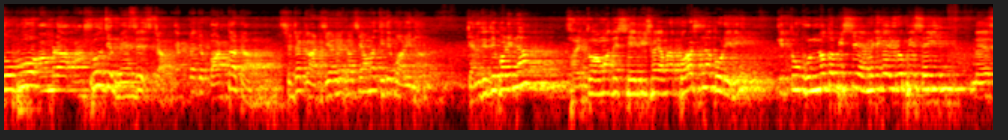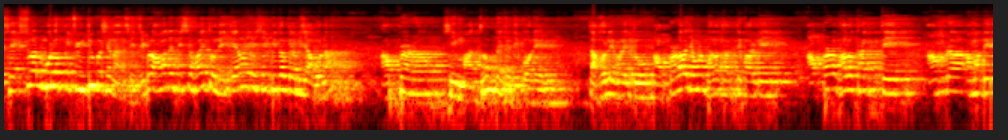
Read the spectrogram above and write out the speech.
তবুও আমরা আসল যে মেসেজটা একটা যে বার্তাটা, সেটা গার্জিয়ানের কাছে আমরা দিতে পারি না। কেন দিতে পারি না? হয়তো আমাদের সেই বিষয়ে আমরা পড়াশোনা করিনি, কিন্তু উন্নত বিশ্বে, আমেরিকা, ইউরোপে সেই সেক্সুয়ালমূলক কিছু এডুকেশন আছে, যেগুলো আমাদের দেশে হয়তো নেই। কেন সেই বিতর্কে আমি যাব না? আপনারা সেই মাধ্যমটা যদি বলেন, তাহলে হয়তো আপনারাও যেমন ভালো থাকতে পারবে আপনারা ভালো থাকতে আমরা আমাদের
